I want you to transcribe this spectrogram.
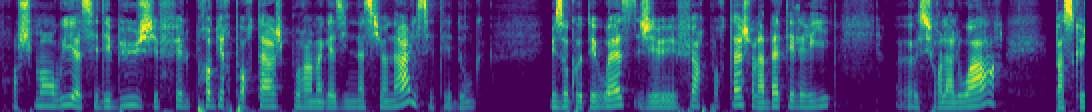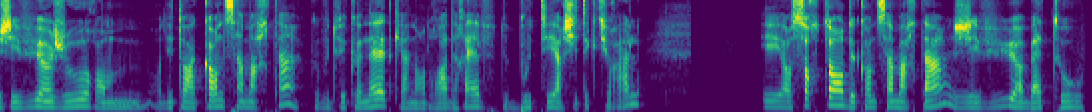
franchement, oui, à ses débuts, j'ai fait le premier reportage pour un magazine national. C'était donc Maison Côté Ouest. J'ai fait un reportage sur la batellerie euh, sur la Loire parce que j'ai vu un jour, en, étant à Caen de Saint-Martin, que vous devez connaître, qui est un endroit de rêve, de beauté architecturale. Et en sortant de Caen de Saint-Martin, j'ai vu un bateau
